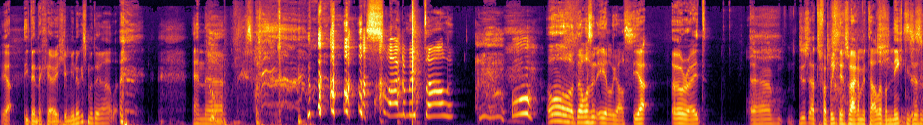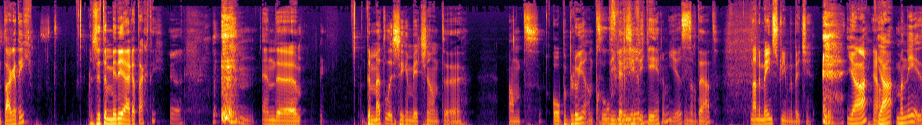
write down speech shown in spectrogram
Ja, ik denk dat jij je chemie nog eens moet herhalen. En eh, Zware metalen. Oh, dat was een edelgas. ja, alright. Ehm, dus uit de fabriek der zware metalen van 1986. We zitten midden jaren 80. Ja. en de, de metal is zich een beetje aan het, eh, aan het openbloeien, aan het diversificeren. Yes. Inderdaad. Naar de mainstream een beetje. Ja, Ja. ja. maar nee,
